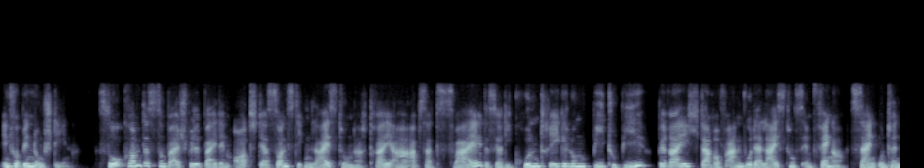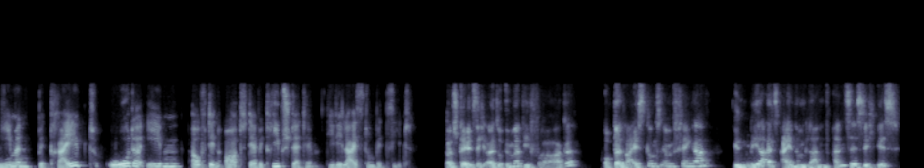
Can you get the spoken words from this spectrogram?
in Verbindung stehen. So kommt es zum Beispiel bei dem Ort der sonstigen Leistung nach 3a Absatz 2, das ist ja die Grundregelung B2B-Bereich, darauf an, wo der Leistungsempfänger sein Unternehmen betreibt oder eben auf den Ort der Betriebsstätte, die die Leistung bezieht. Dann stellt sich also immer die Frage, ob der Leistungsempfänger in mehr als einem Land ansässig ist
